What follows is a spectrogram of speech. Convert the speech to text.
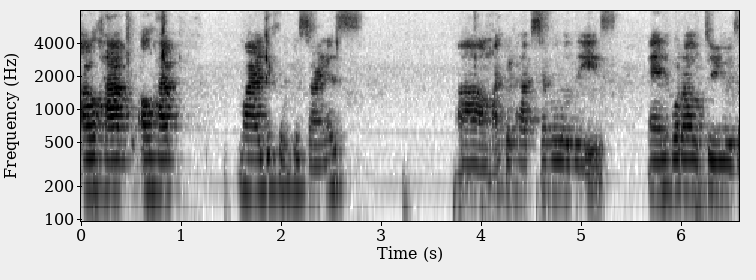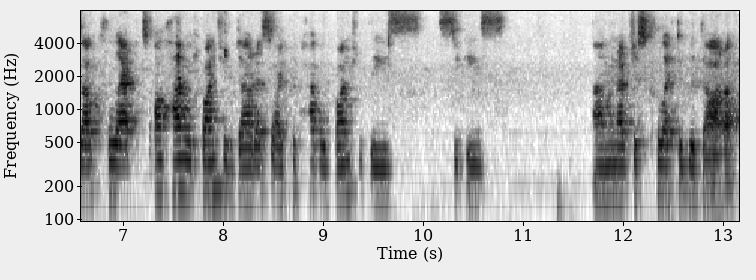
I'll have I'll have my different personas. Um, I could have several of these, and what I'll do is I'll collect. I'll have a bunch of data, so I could have a bunch of these stickies, um, and I've just collected the data.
